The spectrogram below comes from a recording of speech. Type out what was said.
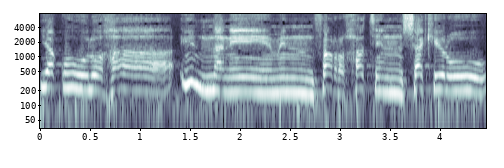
يقولها إنني من فرحة سكر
